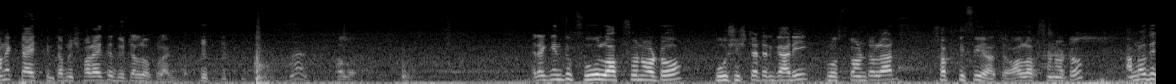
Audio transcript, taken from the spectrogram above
অনেক টাইট কিন্তু আপনি সরাইতে দুইটা লোক লাগবে। হ্যাঁ? ভালো। এটা কিন্তু ফুল অপশন অটো পুশ স্টার্টের গাড়ি ক্রুজ কন্ট্রোলার সব কিছুই আছে অল অপশন অটো আমরা যদি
